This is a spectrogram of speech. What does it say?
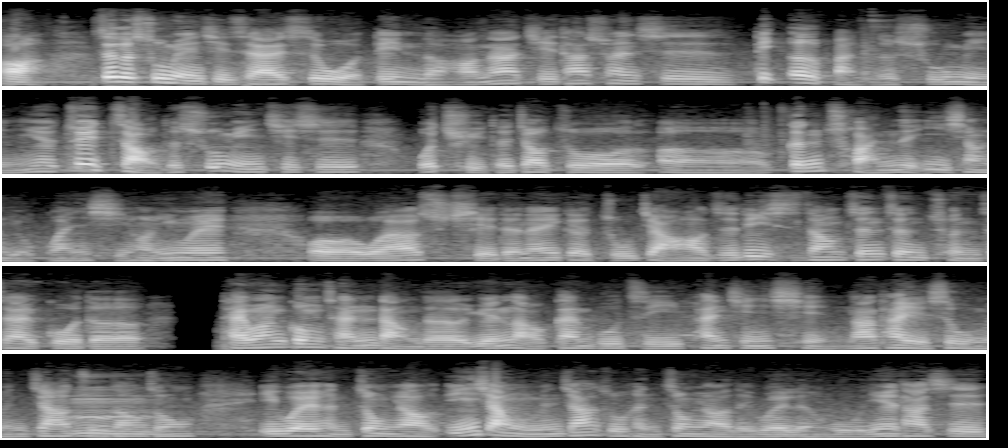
啊，这个书名其实还是我定的哈。那其实它算是第二版的书名，因为最早的书名其实我取的叫做呃，跟船的意象有关系哈。因为呃，我要写的那一个主角哈，是历史上真正存在过的。台湾共产党的元老干部之一潘清信，那他也是我们家族当中一位很重要、影响我们家族很重要的一位人物，因为他是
